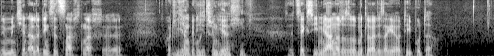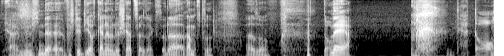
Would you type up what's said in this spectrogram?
in München allerdings jetzt nach, nach äh, Gott, wie Ja, lange bin ich jetzt schon hier? München. Seit sechs, sieben Jahren oder so. Mittlerweile sage ich auch die Butter. Ja, in München da, äh, versteht die auch gerne, wenn du Scherzal sagst. Oder Rampfte. Also. Doch. Naja. Ja, doch.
